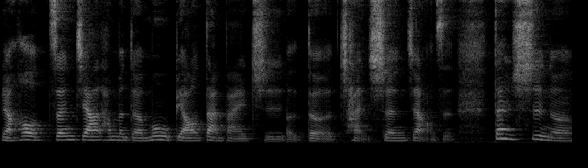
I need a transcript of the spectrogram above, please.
然后增加他们的目标蛋白质的产生这样子。但是呢，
